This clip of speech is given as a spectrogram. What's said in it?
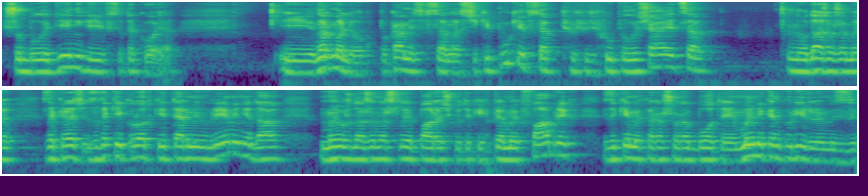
щоб були деньги і все таке. І нормальок. Поки все у нас чики-пуки, все виходить. Ну, даже вже ми за, за такий короткий термін времени, да, ми вже даже знайшли парочку таких прямих фабрик, з якими хорошо працюємо. Ми не конкуруємо з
